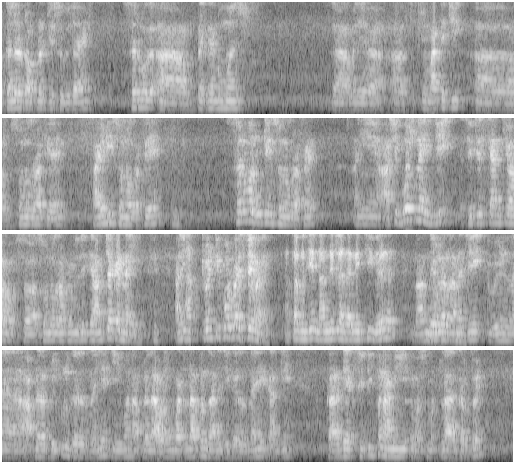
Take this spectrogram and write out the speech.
कलर डॉपलरची सुविधा आहे. सर्व प्रेग्नंट वुमन्स म्हणजे मातेची सोनोग्राफी आहे. फाय डी सोनोग्राफी आहे. सर्व रुटीन सोनोग्राफी आहेत. आणि अशी गोष्ट नाही जी सी टी स्कॅन किंवा सोनोग्राफीमध्ये की आमच्याकडे नाही. आणि ट्वेंटी फोर बाय सेवन आहे. आता म्हणजे नांदेडला जाण्याची वेळ नांदेडला जवळपास नाही. जाण्याची वेळ आपल्याला बिलकुल गरज नाही आहे इवन आपल्याला औरंगाबादला पण जाण्याची गरज नाही आहे कारण की कार्डियाक सिटी पण आम्ही वसमतला करतोय.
